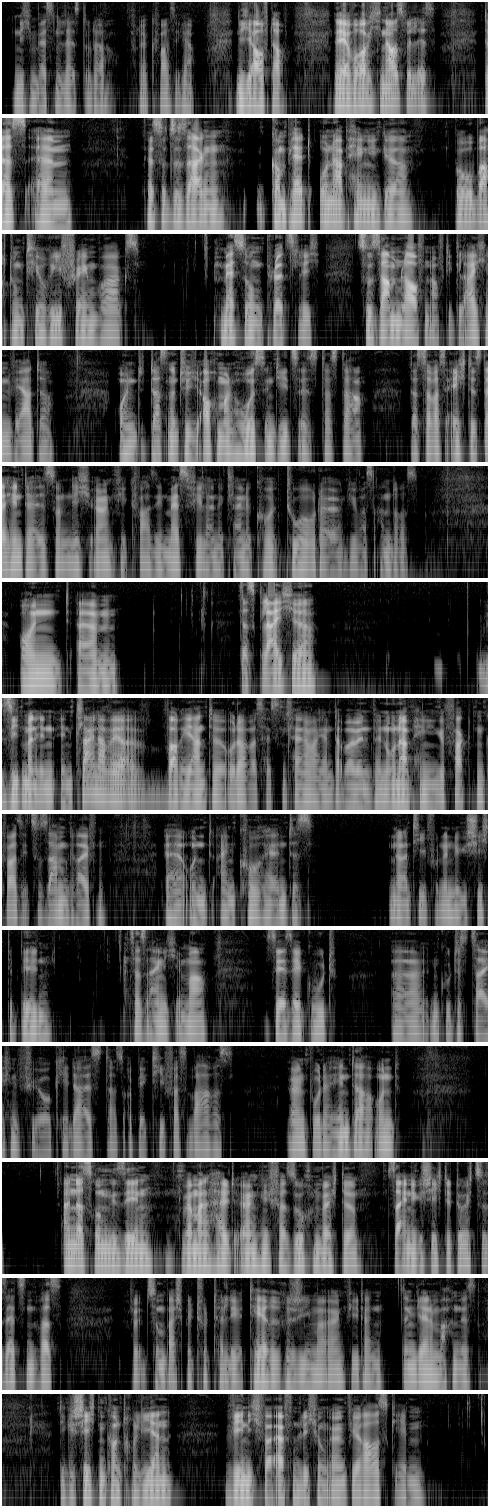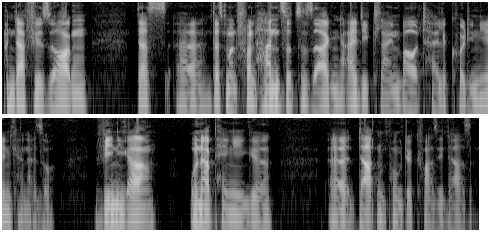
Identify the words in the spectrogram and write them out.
nicht messen lässt oder, oder quasi ja nicht auftaucht. Naja, worauf ich hinaus will, ist, dass, ähm, dass sozusagen komplett unabhängige Beobachtung, Theorie-Frameworks, Messungen plötzlich zusammenlaufen auf die gleichen Werte. Und das natürlich auch immer ein hohes Indiz ist, dass da, dass da was Echtes dahinter ist und nicht irgendwie quasi ein Messfehler, eine kleine Korrektur oder irgendwie was anderes. Und ähm, das Gleiche sieht man in, in kleiner Va Variante oder was heißt in kleiner Variante, aber wenn, wenn unabhängige Fakten quasi zusammengreifen äh, und ein kohärentes Narrativ oder eine Geschichte bilden, ist das eigentlich immer sehr, sehr gut. Äh, ein gutes Zeichen für, okay, da ist das Objektiv was Wahres irgendwo dahinter. Und andersrum gesehen, wenn man halt irgendwie versuchen möchte, seine Geschichte durchzusetzen, was zum Beispiel totalitäre Regime irgendwie dann, dann gerne machen, ist, die Geschichten kontrollieren, wenig Veröffentlichung irgendwie rausgeben und dafür sorgen, dass, äh, dass man von Hand sozusagen all die kleinen Bauteile koordinieren kann, also weniger unabhängige äh, Datenpunkte quasi da sind.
